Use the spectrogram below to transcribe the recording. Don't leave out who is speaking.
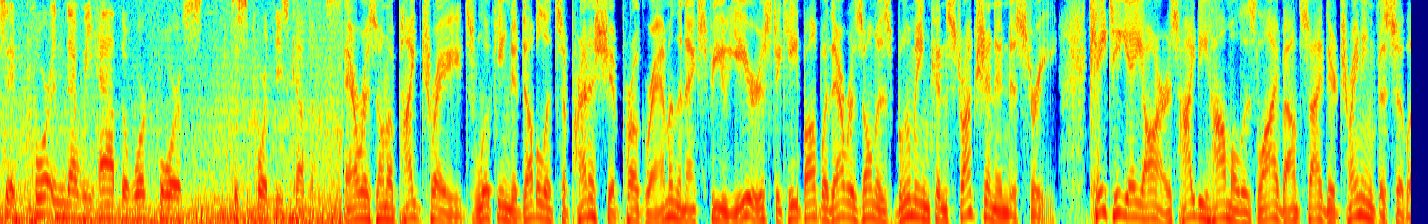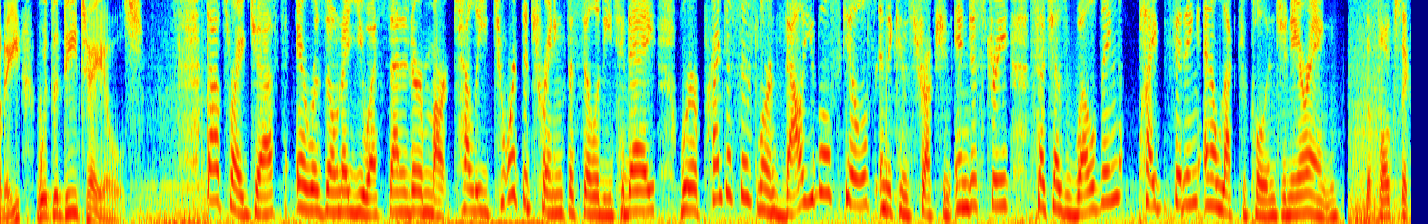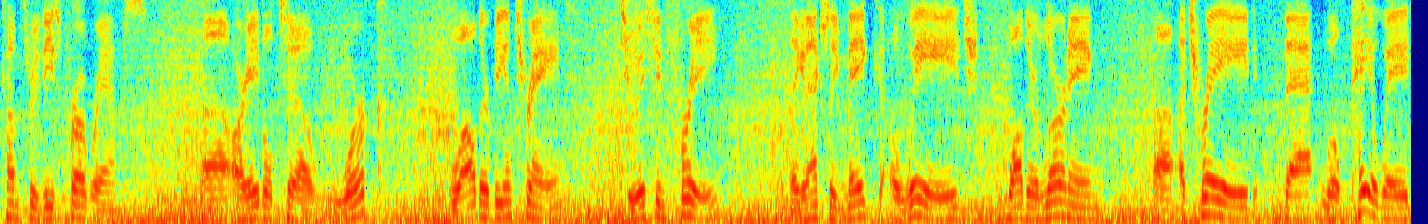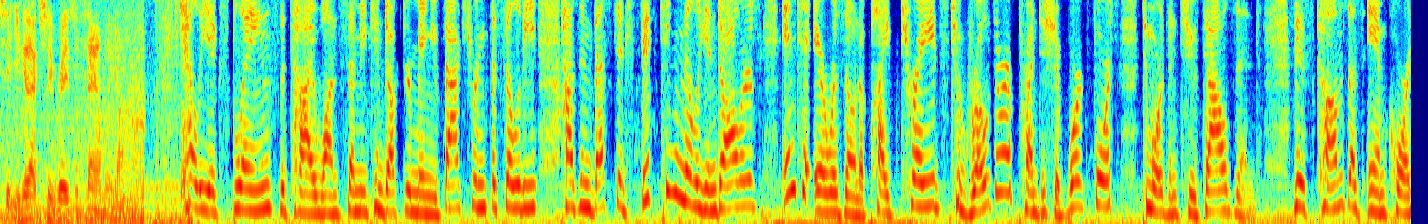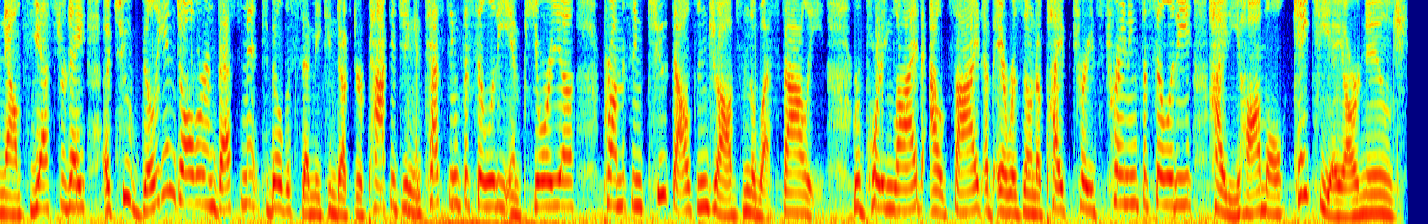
Speaker 1: it's important that we have the workforce to support these companies.
Speaker 2: Arizona Pipe Trades looking to double its apprenticeship program in the next few years to keep up with Arizona's booming construction industry. KTAR's Heidi Hommel is live outside their training facility with the details.
Speaker 3: That's right, Jeff. Arizona U.S. Senator Mark Kelly toured the training facility today where apprentices learn valuable skills in the construction industry, such as welding, pipe fitting, and electrical engineering.
Speaker 1: The folks that come through these programs uh, are able to work while they're being trained, tuition free. They can actually make a wage while they're learning uh, a trade that will pay a wage that you can actually raise a family on.
Speaker 3: Kelly explains the Taiwan Semiconductor Manufacturing Facility has invested $15 million into Arizona pipe trades to grow their apprenticeship workforce to more than 2,000. This comes as Amkor announced yesterday a $2 billion investment to build a semiconductor packaging and testing facility in Peoria, promising 2,000 jobs in the West Valley. Reporting live outside of Arizona Pipe Trades Training Facility, Heidi Hommel, KTAR News.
